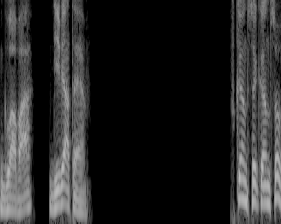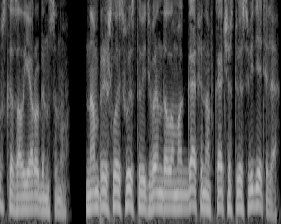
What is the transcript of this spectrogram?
Глава девятая. В конце концов, сказал я Робинсону, нам пришлось выставить Вендела МакГаффина в качестве свидетеля.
